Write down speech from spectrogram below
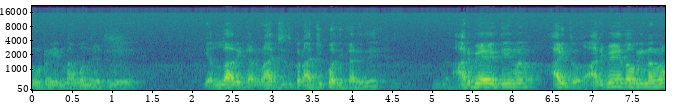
ನೋಡ್ರಿ ನಾವೊಂದು ಹೇಳ್ತೀನಿ. ಎಲ್ಲ ಅಧಿಕಾರ, ರಾಜ್ಯದಕ್ಕೂ, ರಾಜ್ಯಕ್ಕೂ ಅಧಿಕಾರ ಇದೆ. ಆರ್ ಬಿ ಐದೇನು ಆಯಿತು, ಆರ್ ಬಿ ಐದವ್ರು ಏನಾರು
